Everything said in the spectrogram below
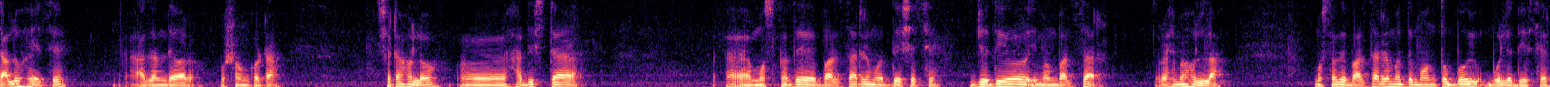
চালু হয়েছে। আজান দেওয়ার প্রসঙ্গটা, সেটা হলো হাদিসটা মুসনাদে বাজদারের মধ্যে এসেছে। যদিও ইমাম বাজ্জার রহিমাহুল্লাহ, মুসনাদে বাজদারের মধ্যে মন্তব্য বলে দিয়েছেন,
